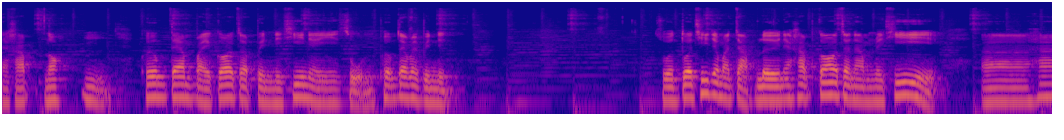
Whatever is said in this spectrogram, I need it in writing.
นะครับเนาะอืมเพิ่มแต้มไปก็จะเป็นในที่ในศูนย์เพิ่มแต้มไปเป็น 1 ส่วนตัวที่จะมาจับเลยนะครับ ก็จะนำในที่ อ่าห้า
